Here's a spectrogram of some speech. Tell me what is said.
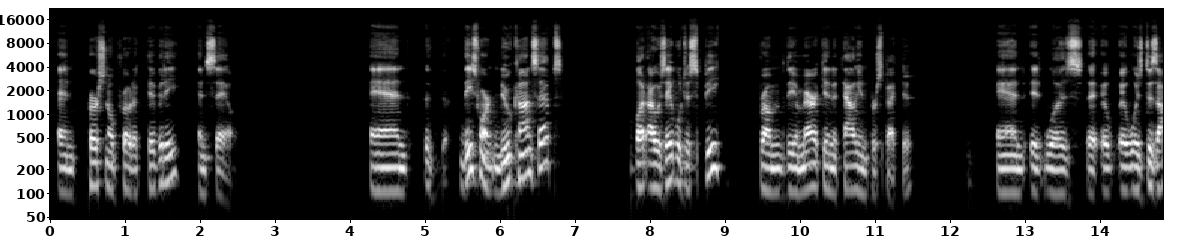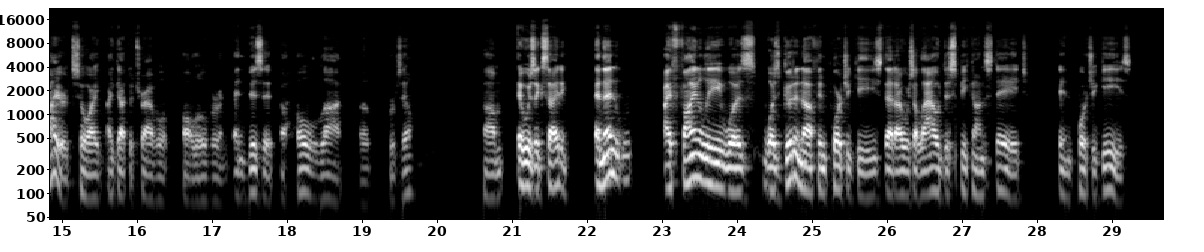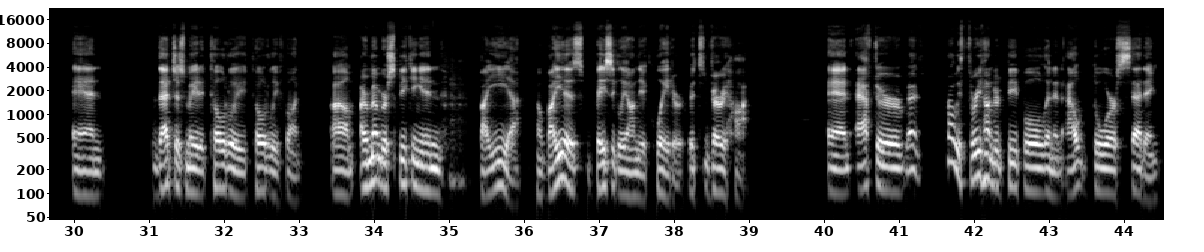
and personal productivity and sales. And th- these weren't new concepts, but I was able to speak from the American Italian perspective, and it was it, it was desired. So I, I got to travel all over and, and visit a whole lot of Brazil. Um, it was exciting, and then I finally was was good enough in Portuguese that I was allowed to speak on stage in Portuguese, and that just made it totally totally fun. Um, I remember speaking in Bahia. Now, Bahia is basically on the equator. It's very hot. And after eh, probably 300 people in an outdoor setting,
